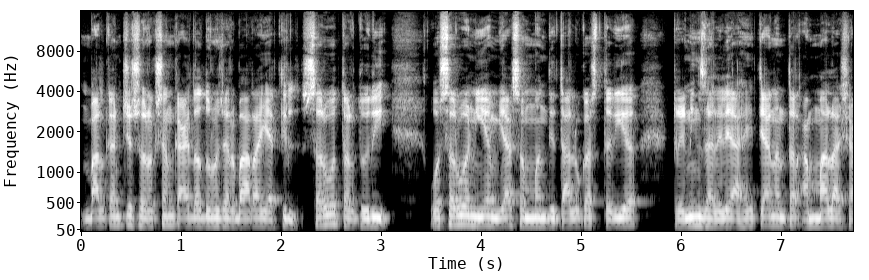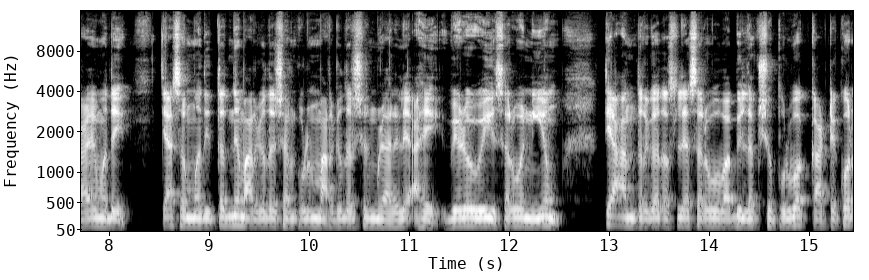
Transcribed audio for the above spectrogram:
बालकांचे संरक्षण कायदा दोन हजार बारा यातील सर्व तरतुदी व सर्व नियम यासंबंधी तालुकास्तरीय ट्रेनिंग झालेले आहे. त्यानंतर आम्हाला शाळेमध्ये त्यासंबंधी तज्ज्ञ मार्गदर्शकांकडून मार्गदर्शन मिळालेले आहे. वेळोवेळी सर्व नियम त्या अंतर्गत असल्या सर्व बाबी लक्षपूर्वक काटेकोर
